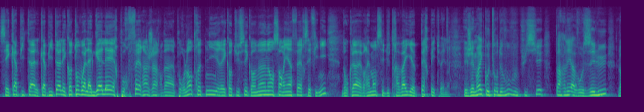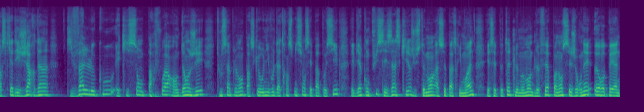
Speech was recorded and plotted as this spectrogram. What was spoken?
C'est capital, capital. Et quand on voit la galère pour faire un jardin, pour l'entretenir, et quand tu sais qu'en un an sans rien faire, c'est fini, donc là vraiment c'est du travail perpétuel. Et j'aimerais qu'autour de vous, vous puissiez parler à vos élus lorsqu'il y a des jardins qui valent le coup et qui sont parfois en danger, tout simplement parce qu'au niveau de la transmission, c'est pas possible, et bien qu'on puisse les inscrire justement à ce patrimoine. Et c'est peut-être le moment de le faire pendant ces journées européennes.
